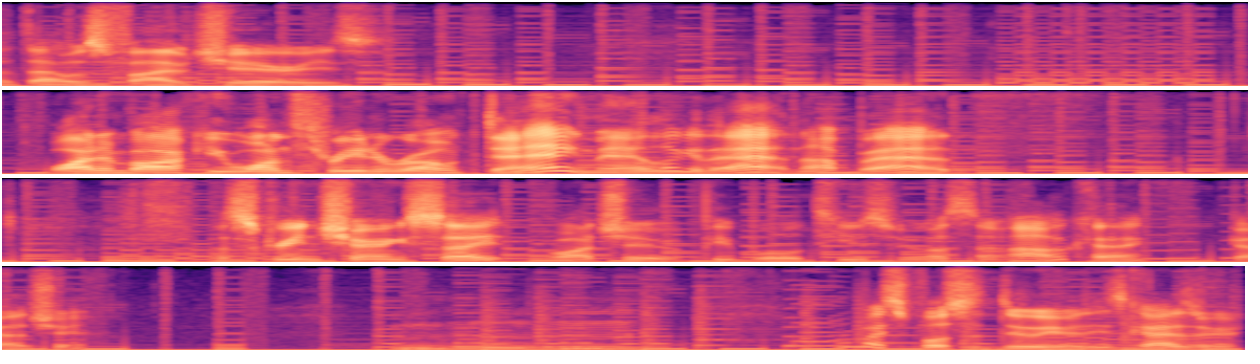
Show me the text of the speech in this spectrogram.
thought that was five cherries. Weidenbach, you won three in a row? Dang, man, look at that. Not bad. A screen sharing site. Watch it. People, teams, most Oh, okay. Gotcha. Mm -hmm. What am I supposed to do here? These guys are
